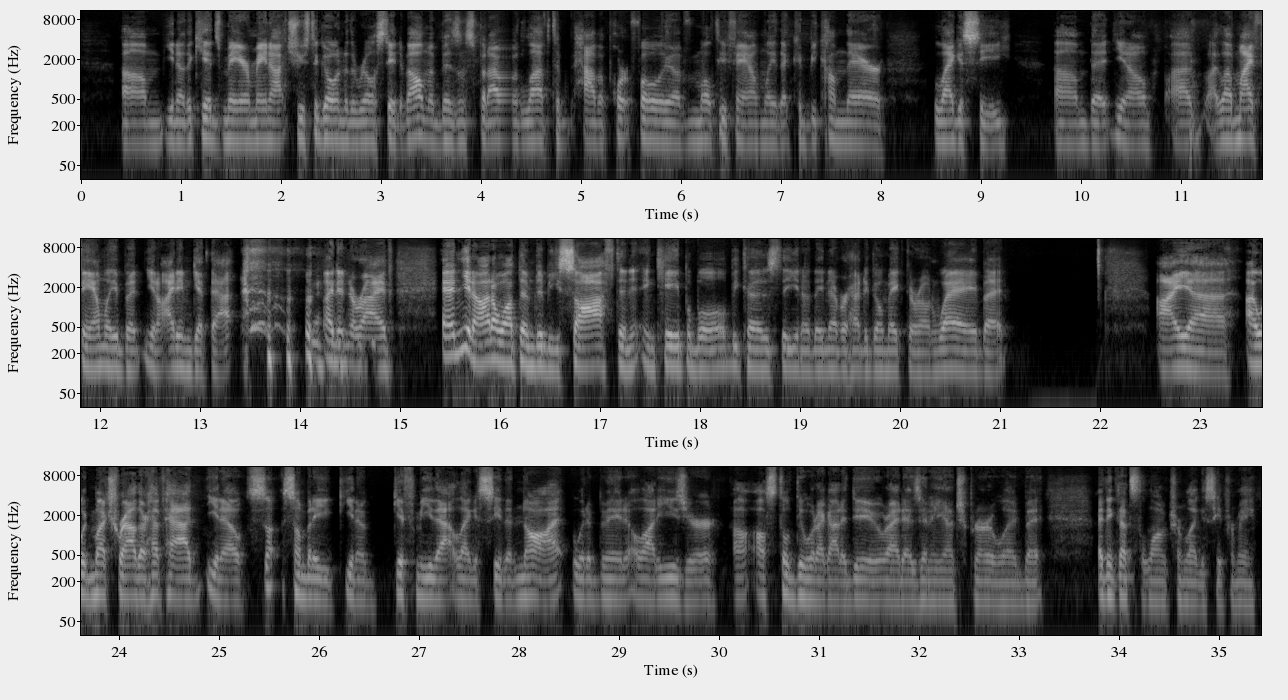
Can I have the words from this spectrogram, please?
Um, you know, the kids may or may not choose to go into the real estate development business, but I would love to have a portfolio of multifamily that could become their legacy um, that you know uh, I love my family, but you know I didn't get that. I didn't arrive, and you know I don't want them to be soft and incapable because the, you know they never had to go make their own way. But I uh, I would much rather have had you know so, somebody you know gift me that legacy than not. Would have made it a lot easier. I'll, I'll still do what I got to do, right, as any entrepreneur would. But I think that's the long term legacy for me.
